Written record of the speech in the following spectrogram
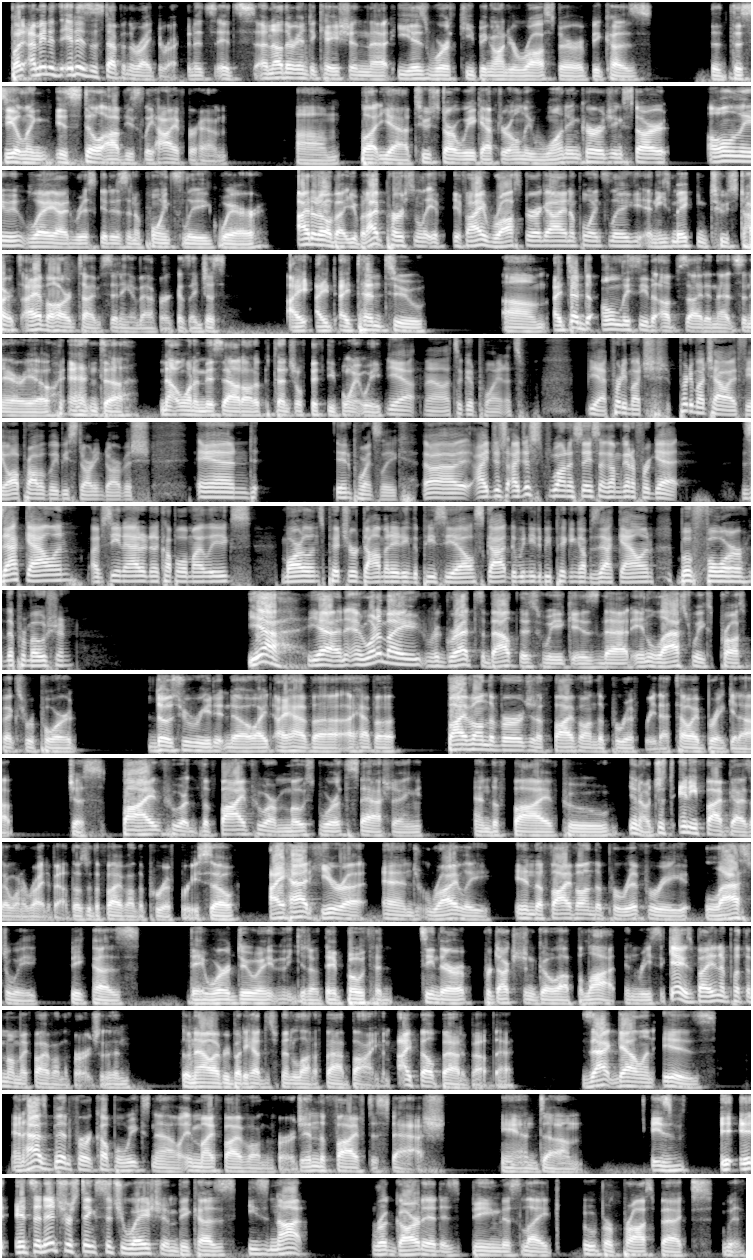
But I mean, it, it is a step in the right direction. It's it's another indication that he is worth keeping on your roster because the the ceiling is still obviously high for him. Um, but yeah, two start week after only one encouraging start. Only way I'd risk it is in a points league where I don't know about you, but I personally, if if I roster a guy in a points league and he's making two starts, I have a hard time sitting him ever because I just I, I I tend to um, I tend to only see the upside in that scenario, and uh, not want to miss out on a potential 50 point week. Yeah, no, that's a good point. It's yeah, pretty much pretty much how I feel. I'll probably be starting Darvish, and in points league. Uh, I just I just want to say something. I'm gonna forget. Zach Gallen, I've seen added in a couple of my leagues. Marlins pitcher dominating the PCL. Scott, do we need to be picking up Zach Gallen before the promotion? Yeah, yeah, and and one of my regrets about this week is that in last week's prospects report, those who read it know I, I have a I have a five on the verge and a five on the periphery. That's how I break it up. Just five who are the five who are most worth stashing, and the five who you know just any five guys I want to write about. Those are the five on the periphery. So I had Hiura and Riley in the five on the periphery last week because they were doing, you know, they both had seen their production go up a lot in recent games, but I didn't put them on my five on the verge. And then, so now everybody had to spend a lot of fab buying them. I felt bad about that. Zach Gallen is and has been for a couple weeks now in my five on the verge, in the five to stash. And um, is it, it, it's an interesting situation because he's not regarded as being this like uber prospect with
